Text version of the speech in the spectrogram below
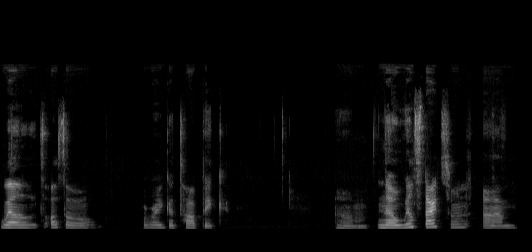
Well, it's also a very good topic. Um, no, we'll start soon. Um,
